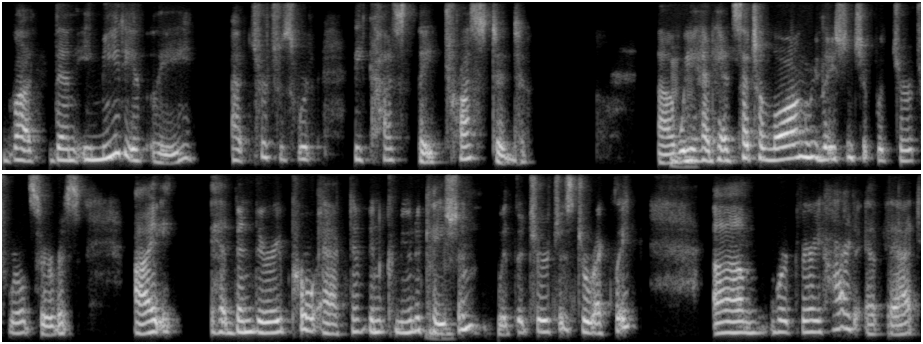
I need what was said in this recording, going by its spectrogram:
but then immediately uh, churches were because they trusted. Uh, We had had such a long relationship with Church World Service. I had been very proactive in communication with the churches directly. um, worked very hard at that.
